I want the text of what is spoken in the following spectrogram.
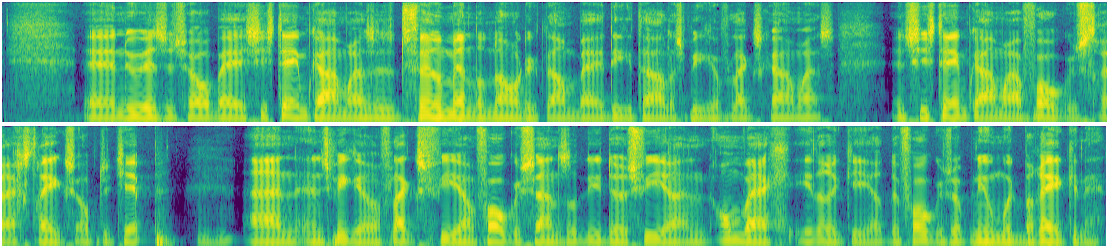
Nu is het zo, bij systeemcamera's is het veel minder nodig dan bij digitale spiegelreflexcamera's. Een systeemcamera focust rechtstreeks op de chip. En een spiegelreflex via een focussensor die dus via een omweg iedere keer de focus opnieuw moet berekenen.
